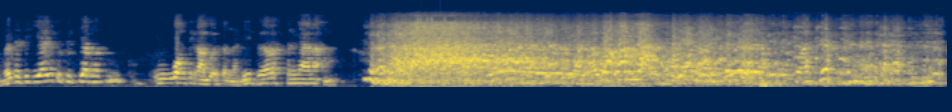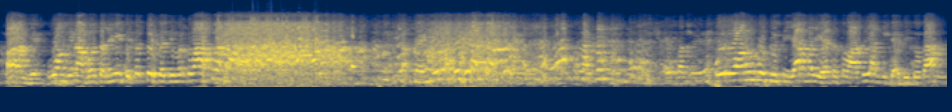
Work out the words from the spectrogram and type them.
Mereka di kiai itu siap. Uang sing rambut seneng iki adalah senengnya anak. Paham ya? Uang rambut seneng iki ditetir dadi mertua. Uang kudu siap melihat sesuatu yang tidak disuka.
